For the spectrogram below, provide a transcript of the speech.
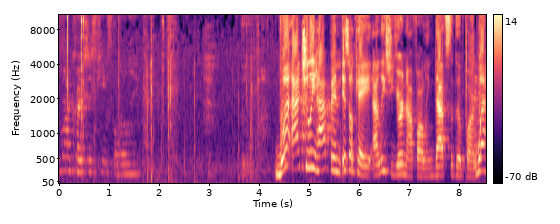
My crutches keep falling. What actually happened? It's okay. At least you're not falling. That's the good part. What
